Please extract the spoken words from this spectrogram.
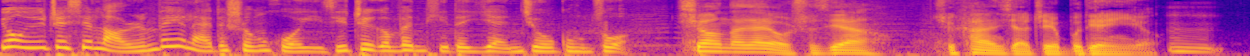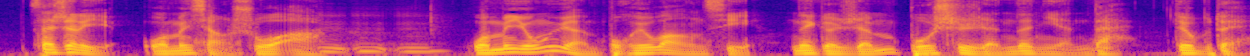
用于这些老人未来的生活以及这个问题的研究工作。希望大家有时间啊去看一下这部电影。嗯在这里，我们想说啊，嗯嗯嗯，我们永远不会忘记那个人不是人的年代，对不对？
